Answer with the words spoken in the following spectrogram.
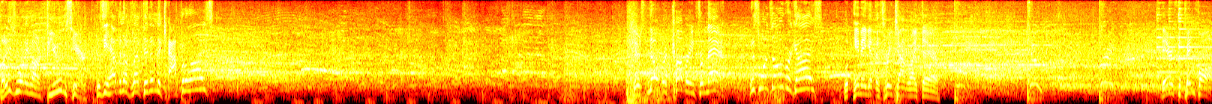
But he's running on fumes here. Does he have enough left in him to capitalize? There's no recovering from that. This one's over, guys. He may get the three count right there. There's the pinfall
